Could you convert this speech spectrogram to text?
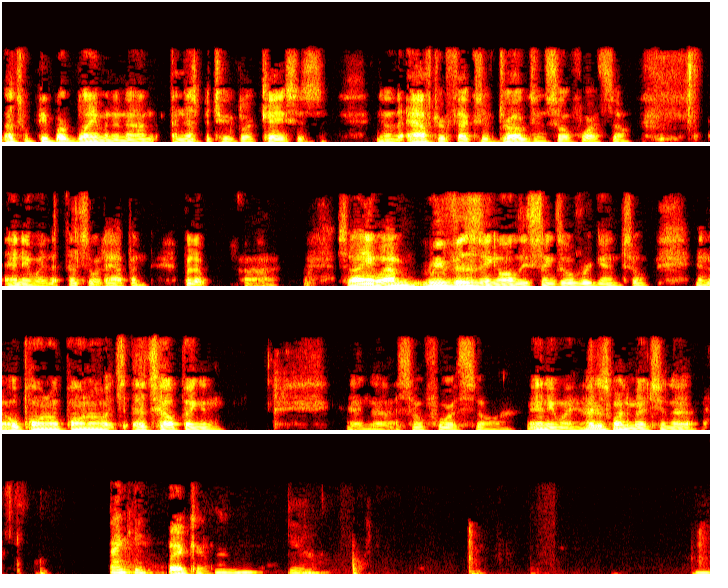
that's what people are blaming it on in this particular case is, you know, the after effects of drugs and so forth. So, anyway, that, that's what happened. But it, uh, so anyway, I'm revisiting all these things over again. So, and Oponopono, it's it's helping and and uh, so forth. So uh, anyway, I just wanted to mention that. Thank you. Thank you. Mhm. Yeah. Mm.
